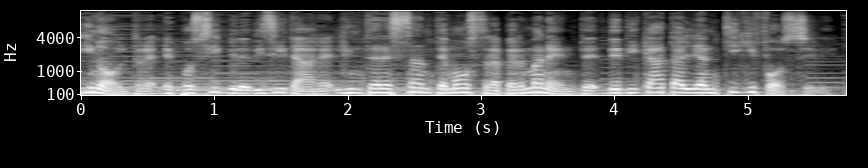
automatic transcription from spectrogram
Inoltre è possibile visitare l'interessante mostra permanente dedicata agli antichi fossili.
